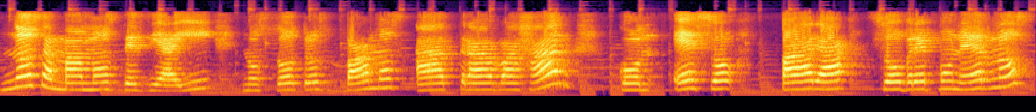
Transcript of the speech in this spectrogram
nos amamos, desde ahí nosotros vamos a trabajar con eso para sobreponernos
